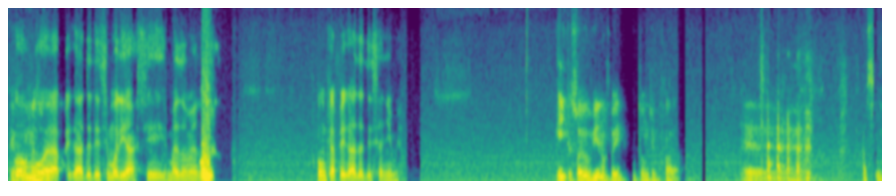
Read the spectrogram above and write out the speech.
Quer Como é a pegada desse Moriarty, mais ou menos? Como que é a pegada desse anime? Eita, só eu vi, não foi? Então não tem o que falar. É... Assim,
